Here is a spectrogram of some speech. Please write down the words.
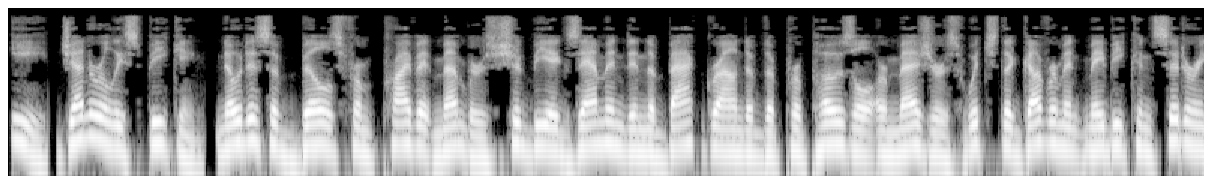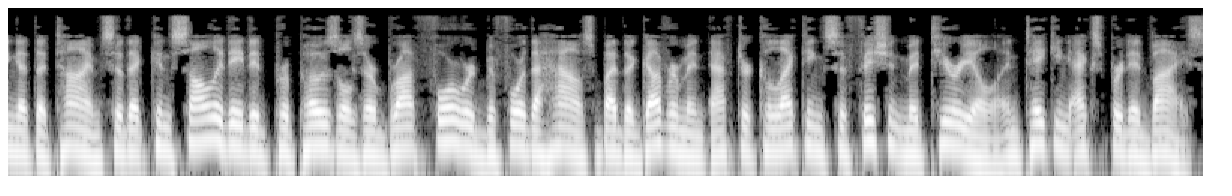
E generally speaking, notice of bills from private members should be examined in the background of the proposal or measures which the government may be considering at the time so that consolidated proposals are brought forward before the House by the government after collecting sufficient material and taking expert advice.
